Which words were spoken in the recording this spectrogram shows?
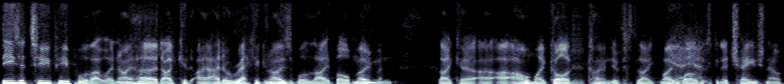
these are two people that when I heard, I could I had a recognizable light bulb moment, like a, a, a oh my god, kind of like my yeah, world yeah. is going to change now.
